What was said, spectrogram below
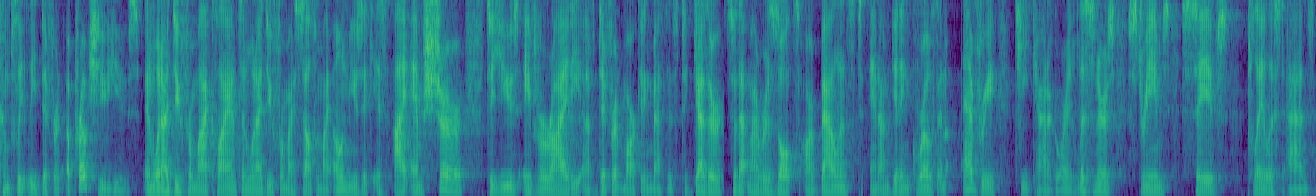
completely different approach you use. And what I do for my clients and what I do for myself and my own music is I am sure to use a variety of different marketing methods together so that my results are balanced and I'm getting growth in every key category listeners, streams, saves, playlist adds,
